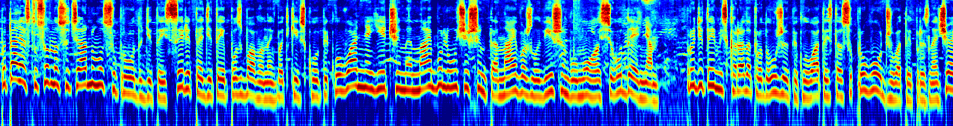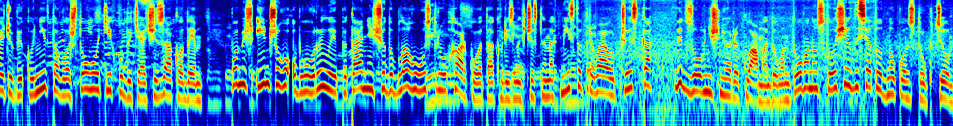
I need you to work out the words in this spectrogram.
Питання стосовно соціального супроводу дітей сиріт та дітей, позбавлених батьківського піклування, є чи не найболючішим та найважливішим в умовах сьогодення. Про дітей міська рада продовжує піклуватись та супроводжувати, призначають опікунів та влаштовують їх у дитячі заклади. Поміж іншого обговорили і питання щодо благоустрою Харкова. Так в різних частинах міста триває очистка від зовнішньої реклами. Довантовано 161 конструкцію.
